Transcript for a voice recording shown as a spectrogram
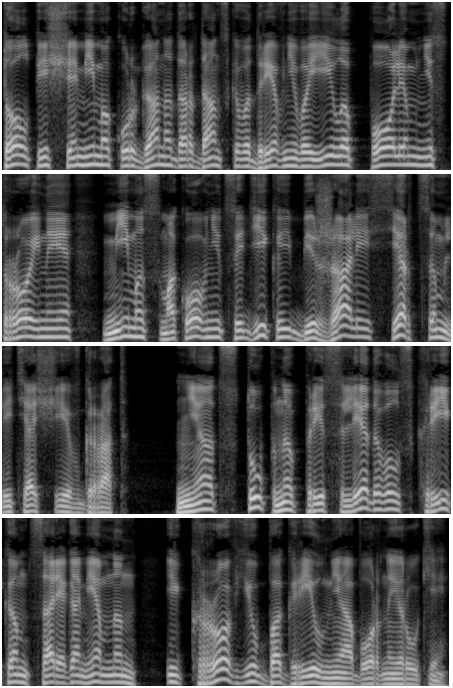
Толпища мимо кургана Дарданского древнего ила, полем нестройные, мимо смоковницы дикой бежали сердцем летящие в град. Неотступно преследовал с криком царь Агамемнон и кровью багрил необорные руки.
